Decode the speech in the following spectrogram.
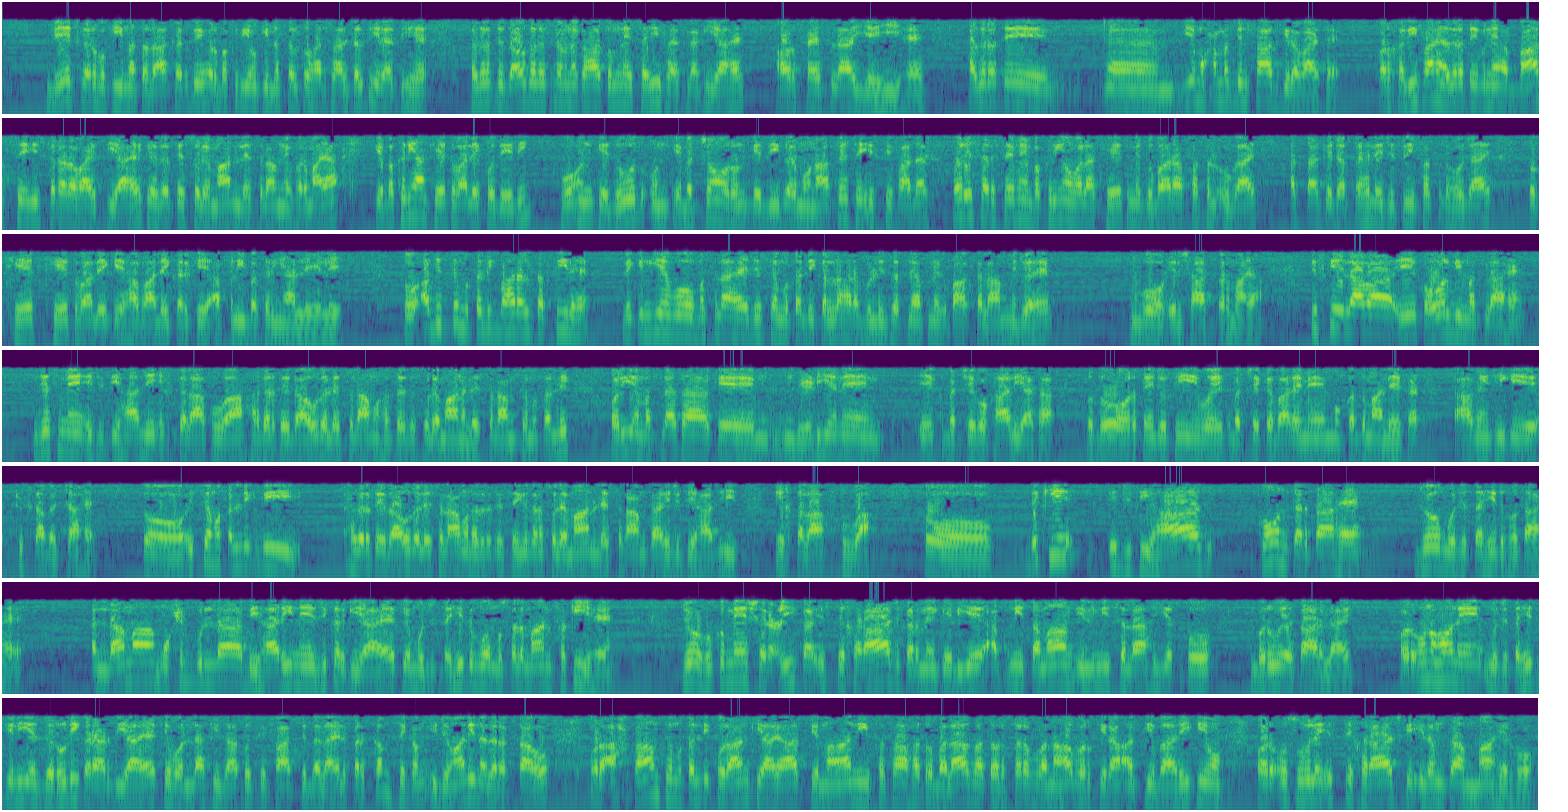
بیچ کر وہ قیمت ادا کر دے اور بکریوں کی نسل تو ہر سال چلتی رہتی ہے۔ حضرت داؤد علیہ السلام نے کہا، تم نے صحیح فیصلہ کیا ہے اور فیصلہ یہی ہے۔ حضرت یہ محمد بن سعد کی روایت ہے۔ اور خلیفہ نے حضرت ابن عباس سے اس طرح روایت کیا ہے کہ حضرت سلیمان علیہ السلام نے فرمایا کہ بکریاں کھیت والے کو دے دیں، وہ ان کے دودھ، ان کے بچوں اور ان کے دیگر منافع سے استفادہ اور اس عرصے میں بکریوں والا کھیت میں دوبارہ فصل اگائے، حتیٰ کہ جب پہلے جتنی فصل ہو جائے تو کھیت کھیت والے کے حوالے کر کے اپنی بکریاں لے لے۔ تو اب اس سے متعلق بہرحال تفصیل ہے، لیکن یہ وہ مسئلہ ہے جس سے متعلق اللہ رب العزت نے اپنے پاک کلام میں جو ہے وہ ارشاد فرمایا۔ اس کے علاوہ ایک اور بھی مسئلہ ہے، جس میں اجتہادی اختلاف ہوا۔ حضرت داؤد علیہ السلام اور حضرت سلیمان علیہ السلام سے متعلق، اور یہ مسئلہ تھا کہ بھیڑیے نے ایک بچے کو کھا لیا تھا۔ تو دو عورتیں جو تھیں، وہ ایک بچے کے بارے میں مقدمہ لے کر آ گئی تھی کہ یہ کس کا بچہ ہے۔ تو اس سے متعلق بھی حضرت داؤد علیہ السلام اور حضرت سیدنا سلیمان علیہ السلام کا اجتہادی اختلاف ہوا۔ تو دیکھیے، اجتہاد کون کرتا ہے جو مجتہد ہوتا ہے؟ علامہ محب اللہ بہاری نے ذکر کیا ہے کہ مجتہد وہ مسلمان فقی ہے جو حکم شرعی کا استخراج کرنے کے لیے اپنی تمام علمی صلاحیت کو بروئے کار لائے۔ اور انہوں نے مجتہد کے لیے ضروری قرار دیا ہے کہ وہ اللہ کی ذات و صفات کے دلائل پر کم سے کم اجمالی نظر رکھتا ہو اور احکام سے متعلق قرآن کی آیات کے معنی فصاحت و بلاغت اور صرف و نحب اور قراءت کی باریکیوں اور اصول استخراج کے علم کا ماہر ہو۔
